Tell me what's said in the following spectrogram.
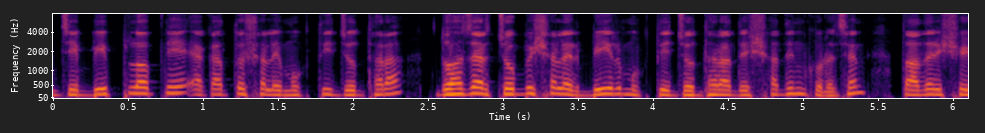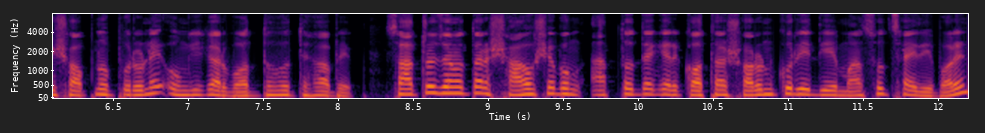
যে বিপ্লব নিয়ে একাত্তর সালে মুক্তিযোদ্ধারা, দুহাজার চব্বিশ সালের বীর মুক্তিযোদ্ধারা দেশ স্বাধীন করেছেন, তাদের সেই স্বপ্ন পূরণে অঙ্গীকারবদ্ধ হতে হবে। ছাত্র জনতার সাহস এবং আত্মত্যাগের কথা স্মরণ করিয়ে দিয়ে মাসুদ সাইদি বলেন,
